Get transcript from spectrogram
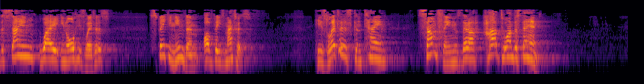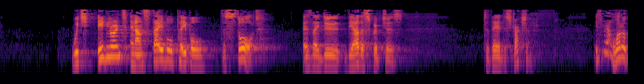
the same way in all his letters, speaking in them of these matters. His letters contain some things that are hard to understand, which ignorant and unstable people distort as they do the other scriptures to their destruction. Isn't that a lot of,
